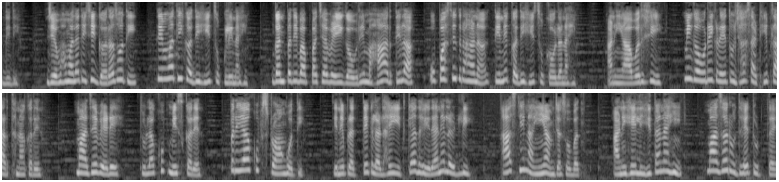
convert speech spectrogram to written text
दिली. जेव्हा मला तिची गरज होती तेव्हा ती कधीही चुकली नाही. गणपती बाप्पाच्या वेळी गौरी महाआरतीला उपस्थित राहणं तिने कधीही चुकवलं नाही. आणि यावर्षी मी गौरीकडे तुझ्यासाठी प्रार्थना करेन. माझे वेडे तुला खूप मिस करेन. प्रिया खूप स्ट्रॉंग होती. तिने प्रत्येक लढाई इतक्या धैर्याने लढली. आज ती नाही आमच्यासोबत. आणि हे लिहितानाही माझं हृदय तुटतंय.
